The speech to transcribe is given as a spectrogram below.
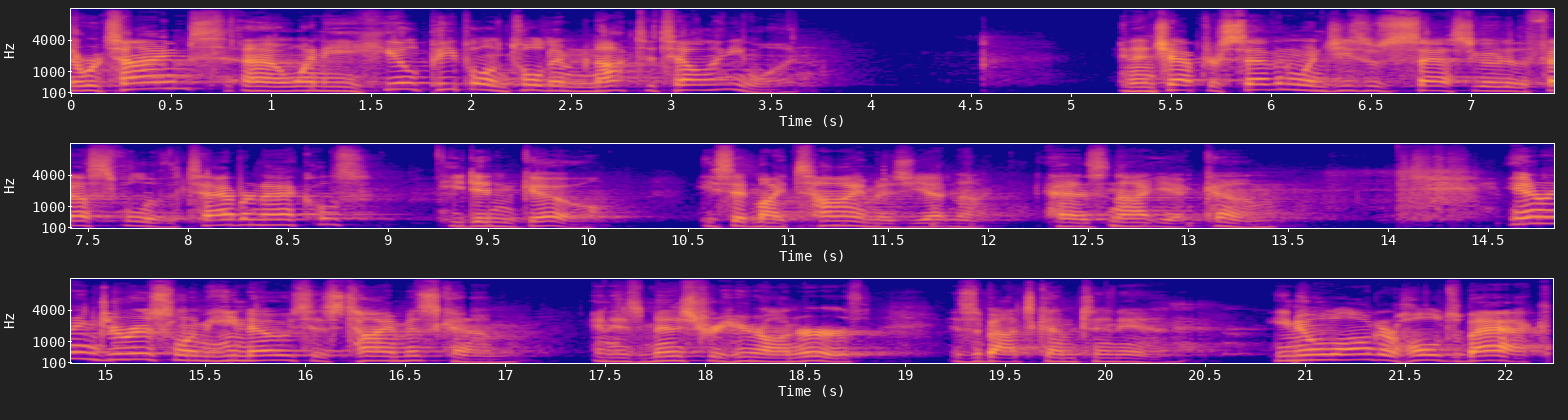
There were times uh, when he healed people and told them not to tell anyone. And in chapter 7, when Jesus was asked to go to the festival of the tabernacles, he didn't go. He said, My time has, yet not, has not yet come. Entering Jerusalem, he knows his time has come, and his ministry here on earth is about to come to an end. He no longer holds back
